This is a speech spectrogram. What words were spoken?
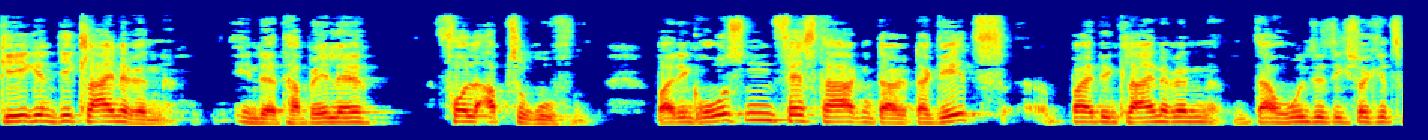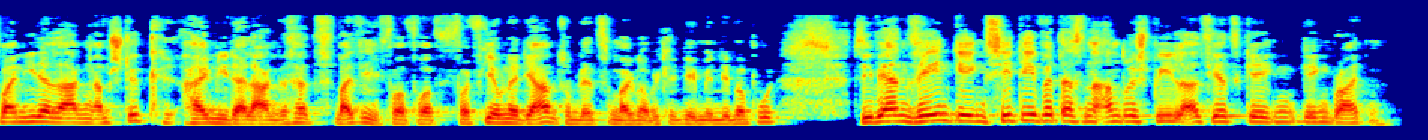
gegen die kleineren in der Tabelle voll abzurufen. Bei den großen Festtagen, da, da geht's. Bei den kleineren, da holen sie sich solche zwei Niederlagen am Stück, Heimniederlagen. Das hat, weiß ich nicht, vor, vor, vor 400 Jahren zum letzten Mal, glaube ich, gegeben in Liverpool. Sie werden sehen, gegen City wird das ein anderes Spiel als jetzt gegen, gegen Brighton.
